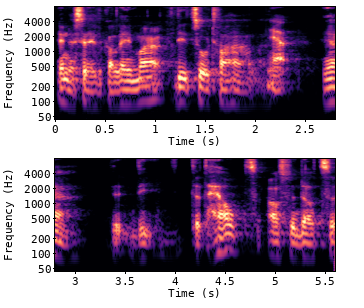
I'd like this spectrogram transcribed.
En dan schreef ik alleen maar dit soort verhalen. ja. Ja, die, die- dat helpt als we dat...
